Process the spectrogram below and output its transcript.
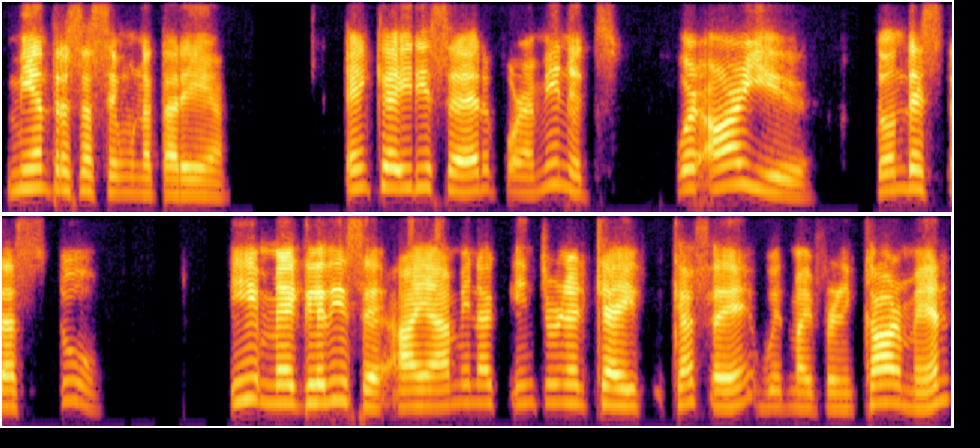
mientras hace una tarea. And Katie said, for a minute, where are you? ¿Dónde estás tú? Y Meg le dice, I am in an internet cafe with my friend Carmen.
